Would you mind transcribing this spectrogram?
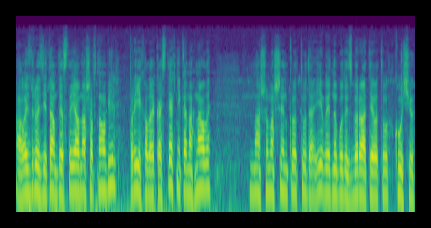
А ось, друзі, там, де стояв наш автомобіль, приїхала якась техніка, нагнали нашу машинку оттуда і видно будуть збирати оту кучу,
